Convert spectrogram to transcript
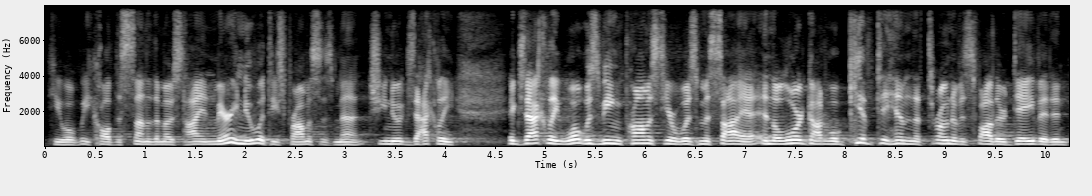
He will be called the Son of the Most High. And Mary knew what these promises meant. She knew exactly exactly what was being promised here was Messiah, and the Lord God will give to him the throne of his father David. And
